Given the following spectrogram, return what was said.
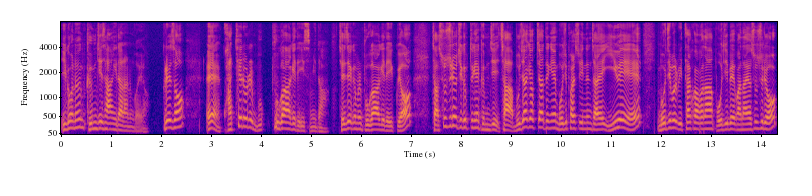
이거는 금지 사항이다라는 거예요. 그래서 예, 과태료를 무- 부과하게 돼 있습니다. 제재금을 부과하게 돼 있고요. 자, 수수료 지급 등의 금지. 자, 무자격자 등에 모집할 수 있는 자의 이외에 모집을 위탁하거나 모집에 관하여 수수료,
